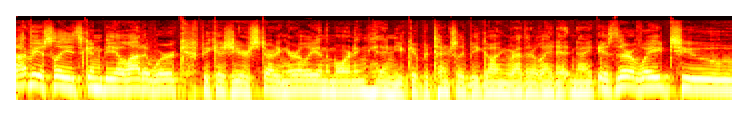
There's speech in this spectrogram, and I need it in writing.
Obviously, it's going to be a lot of work because you're starting early in the morning and you could potentially be going rather late at night. Is there a way to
